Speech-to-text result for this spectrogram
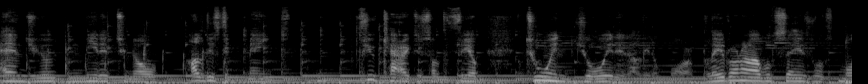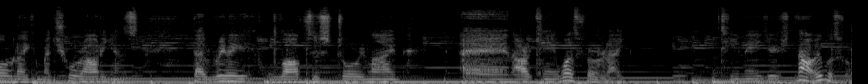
and you needed to know at least the main few characters of the film to enjoy it a little more. Blade Runner, I would say, it was more like a mature audience that really loved the storyline, and Arcane was for like teenagers. No, it was from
